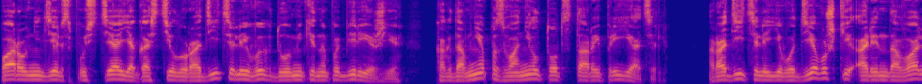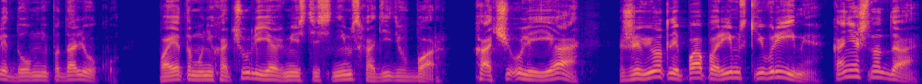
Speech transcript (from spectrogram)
Пару недель спустя я гостил у родителей в их домике на побережье, когда мне позвонил тот старый приятель. Родители его девушки арендовали дом неподалеку, поэтому не хочу ли я вместе с ним сходить в бар. Хочу ли я? Живет ли папа римский в Риме? Конечно, да.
